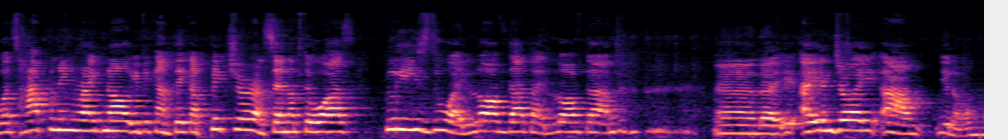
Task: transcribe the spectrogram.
what's happening right now. If you can take a picture and send it to us, please do. I love that. I love that. and I, I enjoy um, you know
